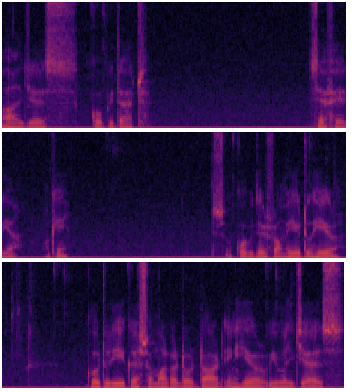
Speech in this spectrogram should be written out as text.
I'll just copy that safe area okay? So copy that from here to here. Go to the custom marker dot dart in here we will just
